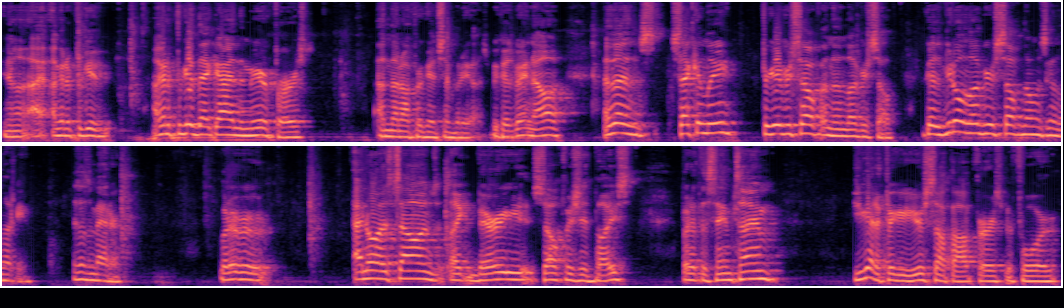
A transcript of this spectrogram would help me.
You know, I, I'm gonna forgive. I'm gonna forgive that guy in the mirror first, and then I'll forgive somebody else. Because right now, and then secondly, forgive yourself and then love yourself. Because if you don't love yourself, no one's gonna love you. It doesn't matter. Whatever. I know it sounds like very selfish advice, but at the same time, you got to figure yourself out first before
